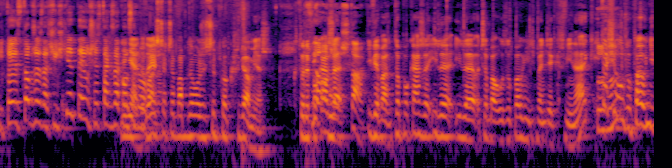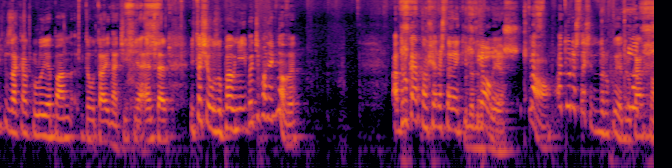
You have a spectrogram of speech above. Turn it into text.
i to jest dobrze zaciśnięte, już jest tak Nie, zakonserwowane. to jeszcze trzeba dołożyć szybko krwiomierz, który Krwiomierz, pokaże, tak. i wie pan, to pokaże ile, ile trzeba uzupełnić będzie krwinek i to Mhm. się uzupełni, zakalkuluje pan tutaj, naciśnie Enter i to się uzupełni i będzie pan jak nowy. A drukarką się resztę ręki dodrukuje. Krwiomierz. No, a tu reszta się dodrukuje drukarką.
